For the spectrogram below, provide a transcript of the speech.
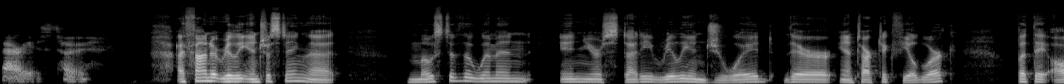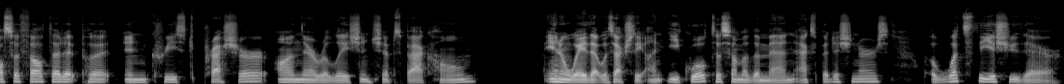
barriers too. I found it really interesting that most of the women in your study really enjoyed their Antarctic fieldwork, but they also felt that it put increased pressure on their relationships back home in a way that was actually unequal to some of the men expeditioners. Uh, what's the issue there?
